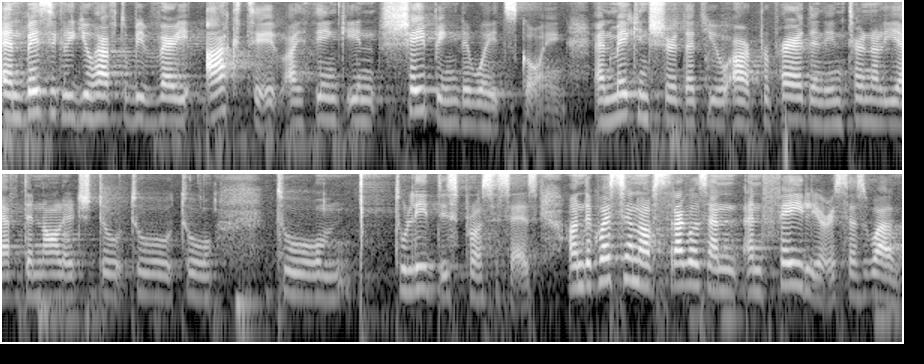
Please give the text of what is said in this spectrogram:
And basically, you have to be very active, I think, in shaping the way it's going and making sure that you are prepared and internally have the knowledge to, to, to, to to lead these processes. On the question of struggles and, and failures as well,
